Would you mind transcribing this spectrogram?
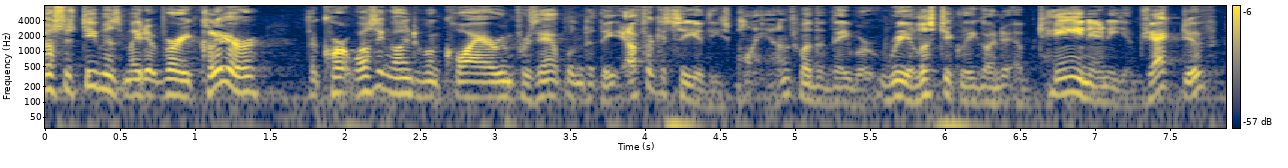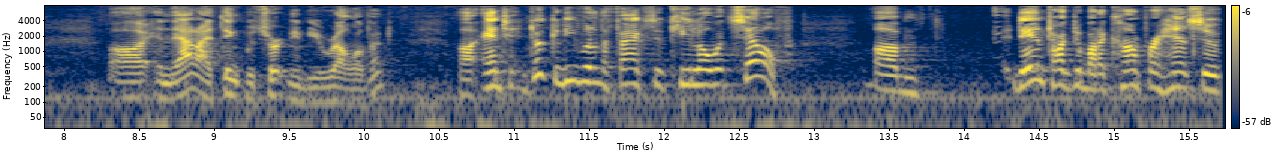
Justice Stevens made it very clear the court wasn't going to inquire, in, for example, into the efficacy of these plans, whether they were realistically going to obtain any objective, uh, and that I think would certainly be relevant. Uh, and to look at even the facts of Kelo itself. Um, Dan talked about a comprehensive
